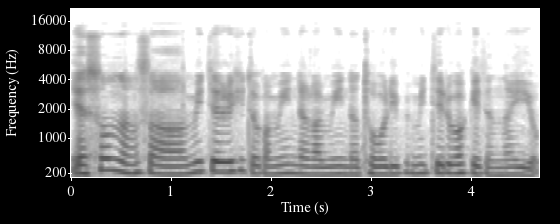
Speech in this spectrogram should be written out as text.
いや、そんなんさ、見てる人がみんながみんな通り部見てるわけじゃないよ。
